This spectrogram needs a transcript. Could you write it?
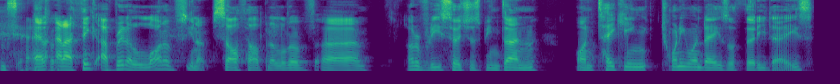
exactly. and, and I think I've read a lot of you know self help and a lot of uh, a lot of research has been done on taking 21 days or 30 days,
